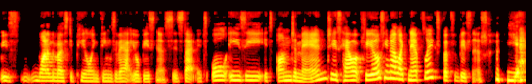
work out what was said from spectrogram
is one of the most appealing things about your business is that it's all easy, it's on demand, is how it feels, you know, like Netflix, but for business. yeah.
